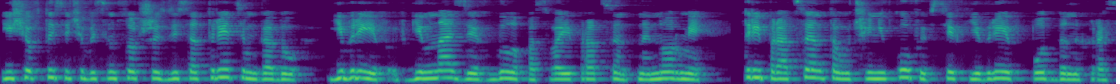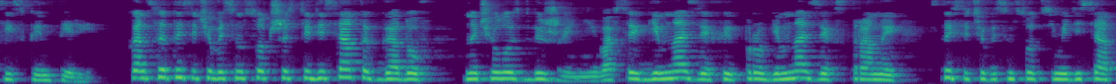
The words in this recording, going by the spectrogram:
Еще в 1863 году евреев в гимназиях было по своей процентной норме 3% учеников и всех евреев, подданных Российской империи. В конце 1860-х годов началось движение. Во всех гимназиях и прогимназиях страны 1870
